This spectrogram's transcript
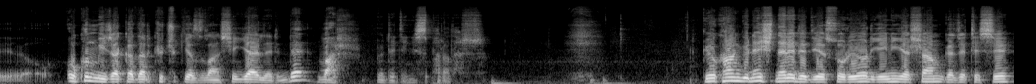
e, okunmayacak kadar küçük yazılan şey yerlerinde var ödediğiniz paralar. Gökhan Güneş nerede diye soruyor Yeni Yaşam gazetesi.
